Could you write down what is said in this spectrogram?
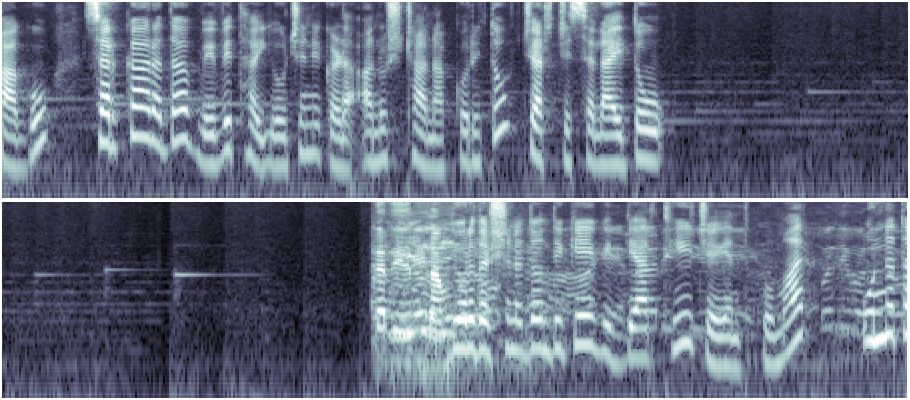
ಹಾಗೂ ಸರ್ಕಾರದ ವಿವಿಧ ಯೋಜನೆಗಳ ಅನುಷ್ಠಾನ ಕುರಿತು ಚರ್ಚಿಸಲಾಯಿತು. ದೂರದರ್ಶನದೊಂದಿಗೆ ವಿದ್ಯಾರ್ಥಿ ಜಯಂತ್ ಕುಮಾರ್ ಉನ್ನತ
